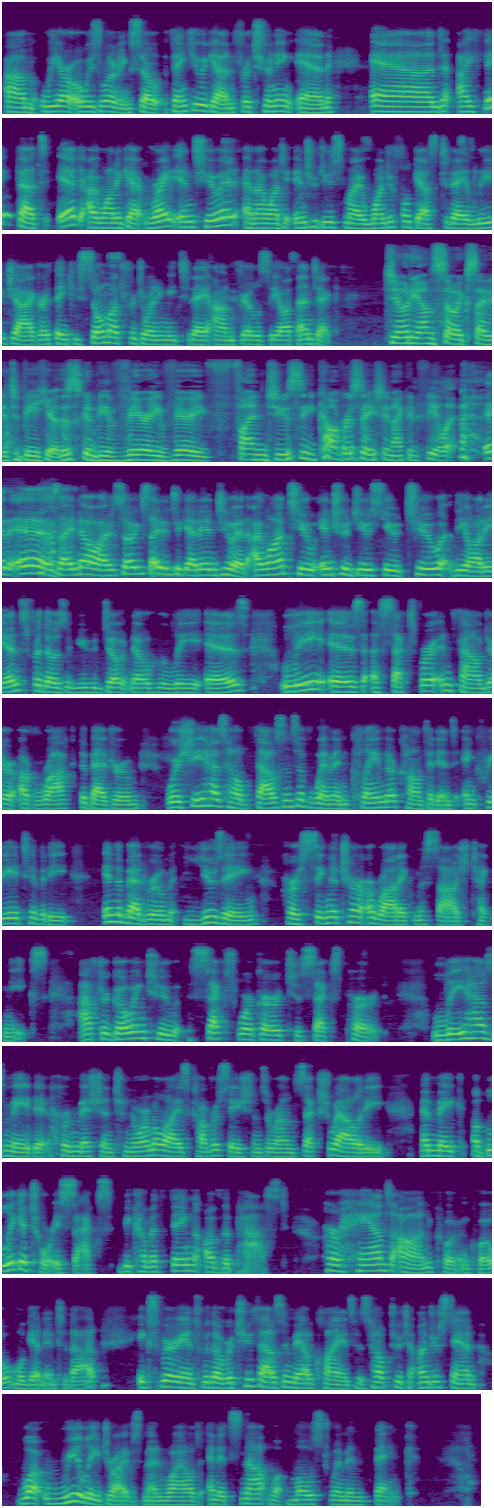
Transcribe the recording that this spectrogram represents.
um, we are always learning. So thank you again for tuning in. And I think that's it. I want to get right into it. And I want to introduce my wonderful guest today, Lee Jagger. Thank you so much for joining me today on Fearlessly Authentic. Jody, I'm so excited to be here. This is going to be a very, very fun, juicy conversation. I can feel it. it is. I know. I'm so excited to get into it. I want to introduce you to the audience for those of you who don't know who Lee is. Lee is a sexpert and founder of Rock the Bedroom, where she has helped thousands of women claim their confidence and creativity in the bedroom using her signature erotic massage techniques. After going to sex worker to sexpert, Lee has made it her mission to normalize conversations around sexuality and make obligatory sex become a thing of the past. Her hands on, quote unquote, we'll get into that, experience with over 2,000 male clients has helped her to understand what really drives men wild, and it's not what most women think.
